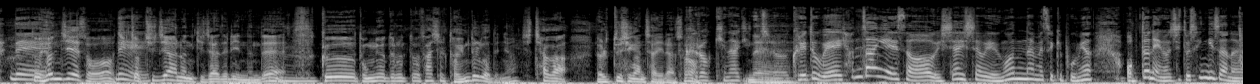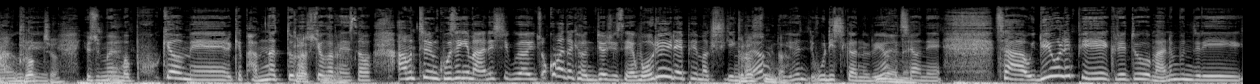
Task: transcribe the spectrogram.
네. 또 현지에서 네. 음. 직접 취재하는 기자들이 있는데 그 동료들은 또 사실 더 힘들거든요. 시차가 12시간 차이라서. 그렇긴 하겠죠. 네. 그래도 왜 현장에서 으쌰으쌰 응원하면서 이렇게 보면 없던 에너지도 생기잖아요. 아, 부럽죠. 요즘은 네. 뭐 폭염에 이렇게 밤낮도 그렇습니다. 바뀌어가면서 아무튼 고생이 많으시고요. 조금만 더 견뎌주세요. 월요일에 폐막식인가요? 그렇습니다. 우리, 시간으로요. 그렇죠. 네. 자, 리올림픽 그래도 많은 분들이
